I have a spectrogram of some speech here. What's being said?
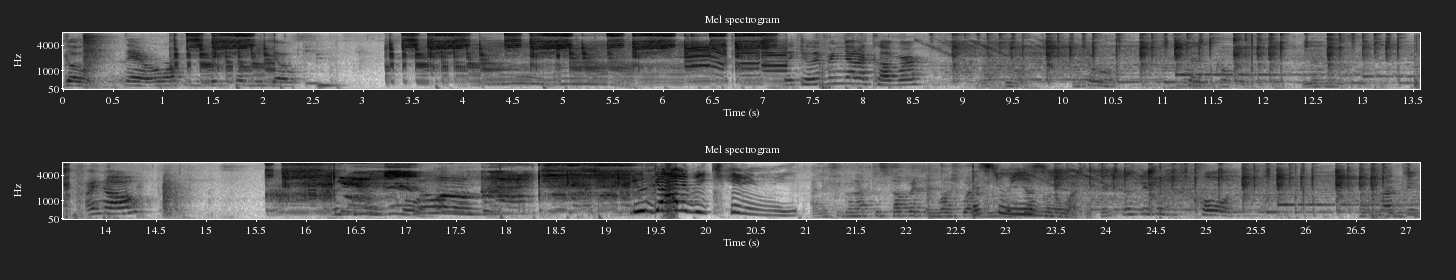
Go. There, we're watching the big goat. Wait, can we bring down a cover? I know. You gotta be kidding me. Alex, you're gonna have to stop it and watch what That's you too just easy. wanna watch, okay? Those people are just cold. Nothing.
